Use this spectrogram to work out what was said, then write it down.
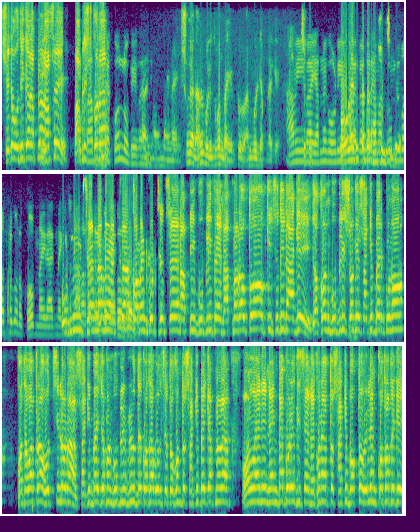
সেটা অধিকার আপনার আছে? পাবলিশ করার করল কে ভাই? নাই। শুনেন আমি বলি তখন ভাই একটু আমি বলি আপনাকে। আমি ভাই আপনাকে অডিও ব্যাপারে আমার। বিন্দু মাত্র কোনো ক্ষোভ নাই রাগ নাই বুবলি ফ্যান নামে একটা কমেন্ট করতেছেন আপনি বুবলি ফ্যান। আপনারাও তো কিছুদিন আগে যখন বুবলির সঙ্গে সাকিব ভাইয়ের কোনো কথাবার্তা হচ্ছিল না সাকিব ভাই যখন বুবলির বিরুদ্ধে কথা বলছে তখন তো সাকিব ভাইকে আপনারা অনলাইনে ন্যাংটা করে দিচ্ছেন এখন এত সাকিব ভক্ত হইলেন কোথা থেকে?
